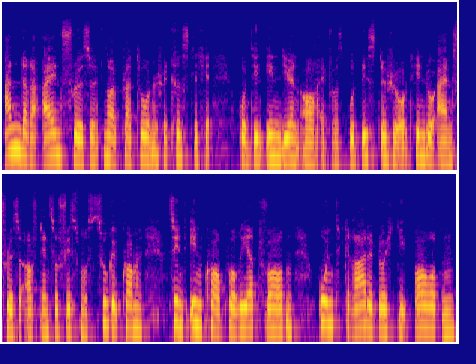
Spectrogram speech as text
andere Einflüsse, neuplatonische, christliche und in Indien auch etwas buddhistische und Hindu-Einflüsse auf den Sufismus zugekommen, sind inkorporiert worden und gerade durch die Orden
